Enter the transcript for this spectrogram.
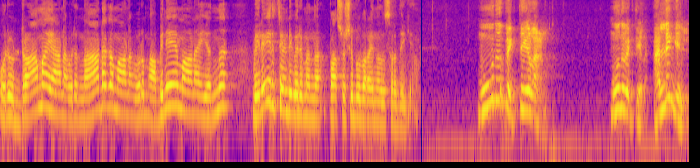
ഒരു ഡ്രാമയാണ് ഒരു നാടകമാണ് വെറും അഭിനയമാണ് എന്ന് വിലയിരുത്തേണ്ടി വരുമെന്ന് പാസ്റ്റർ ഷിബു പറയുന്നത് ശ്രദ്ധിക്കുക. മൂന്ന് വ്യക്തികളാണ്. മൂന്ന് വ്യക്തികൾ. അല്ലെങ്കിൽ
